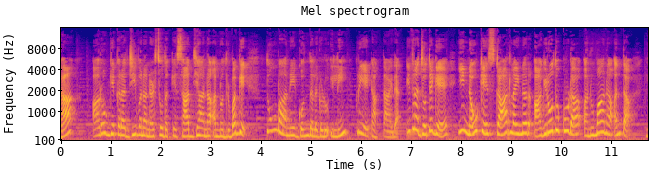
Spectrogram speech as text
ಆರೋಗ್ಯಕರ ಜೀವನ ನಡೆಸೋದಕ್ಕೆ ಸಾಧ್ಯನಾ ಅನ್ನೋದ್ರ ಬಗ್ಗೆ ತುಂಬಾನೇ ಗೊಂದಲಗಳು ಇಲ್ಲಿ ಕ್ರಿಯೇಟ್ ಆಗ್ತಾ ಇದೆ. ಇದರ ಜೊತೆಗೆ ಈ ನೌಕೆ ಸ್ಟಾರ್ ಲೈನರ್ ಆಗಿರೋದು ಕೂಡ ಅನುಮಾನ ಅಂತ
